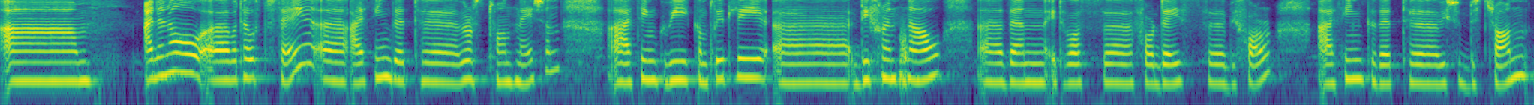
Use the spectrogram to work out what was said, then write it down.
Um, I don't know uh, what else to say. Uh, I think that uh, we're a strong nation. I think we completely uh, different now than it was four days before. I think that we should be strong.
